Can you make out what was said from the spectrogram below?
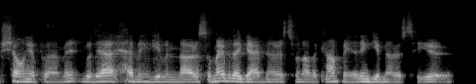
showing a permit, without having given notice, or maybe they gave notice to another company, they didn't give notice to you.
